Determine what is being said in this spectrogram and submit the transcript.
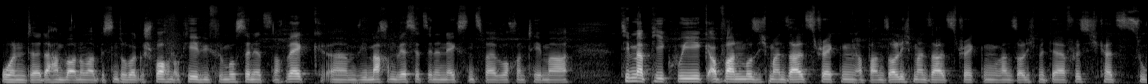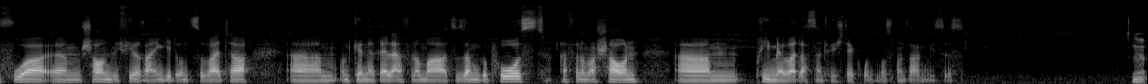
Und äh, da haben wir auch nochmal ein bisschen drüber gesprochen, okay, wie viel muss denn jetzt noch weg? Ähm, wie machen wir es jetzt in den nächsten zwei Wochen? Thema, Thema Peak Week, ab wann muss ich mein Salz tracken, ab wann soll ich mein Salz tracken, wann soll ich mit der Flüssigkeitszufuhr ähm, schauen, wie viel reingeht und so weiter. Ähm, und generell einfach nochmal zusammen gepost, einfach nochmal schauen, ähm, primär war das natürlich der Grund, muss man sagen, wie es ist. Ja.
